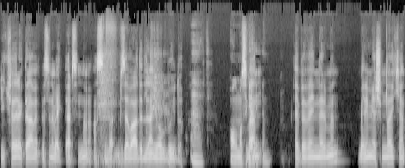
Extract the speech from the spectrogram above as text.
yükselerek devam etmesini beklersin değil mi? Aslında bize vaat edilen yol buydu. Evet. Olması ben, gereken. ebeveynlerimin benim yaşımdayken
